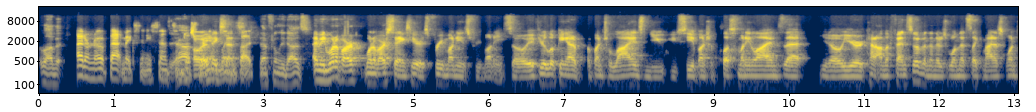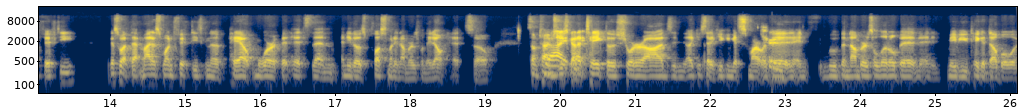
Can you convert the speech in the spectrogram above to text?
Love it. I don't know if that makes any sense. Yeah. oh, it makes sense. But Definitely does. I mean, one of our one of our sayings here is free money is free money. So if you're looking at a, a bunch of lines and you you see a bunch of plus money lines that you know you're kind of on the fence of, and then there's one that's like minus 150. Guess what? That minus 150 is going to pay out more if it hits than any of those plus money numbers when they don't hit. So sometimes right, you just got to right. take those shorter odds and like you said if you can get smart with it and, move the numbers a little bit and, maybe you take a double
